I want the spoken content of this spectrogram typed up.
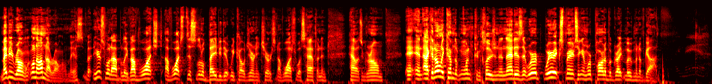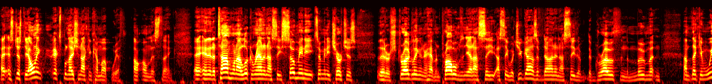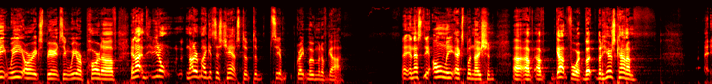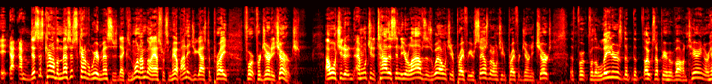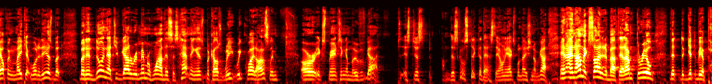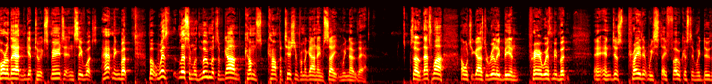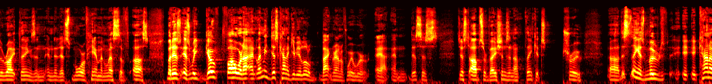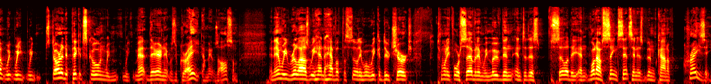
maybe wrong. Well, no, I'm not wrong on this, but here's what I believe. I've watched, I've watched this little baby that we call Journey Church, and I've watched what's happened and how it's grown. And, and I can only come to one conclusion, and that is that we're, we're experiencing and we're part of a great movement of God. Amen. It's just the only explanation I can come up with on, on this thing. And, and at a time when I look around and I see so many, so many churches that are struggling and they're having problems, and yet I see, I see what you guys have done, and I see the, the growth and the movement. And, I'm thinking we, we are experiencing, we are part of, and I, you know, not everybody gets this chance to, to see a great movement of God. And that's the only explanation uh, I've, I've, got for it. But, but here's kind of, it, I, this is kind of a message, this is kind of a weird message today, because one, I'm going to ask for some help. I need you guys to pray for, for Journey Church. I want you to I want you to tie this into your lives as well. I want you to pray for yourselves, but I want you to pray for Journey Church, for, for the leaders, the, the folks up here who are volunteering or helping make it what it is. But but in doing that, you've got to remember why this is happening is because we we quite honestly are experiencing a move of God. It's just I'm just going to stick to that. It's the only explanation I've got. And, and I'm excited about that. I'm thrilled that, to get to be a part of that and get to experience it and see what's happening. But, but with, listen, with movements of God comes competition from a guy named Satan. We know that. So that's why I want you guys to really be in prayer with me, but and just pray that we stay focused and we do the right things and, and that it's more of Him and less of us. But as, as we go forward, I, let me just kind of give you a little background of where we're at. And this is just observations, and I think it's true. Uh, this thing has moved. It, it kind of we, we, we started at Pickett School and we we met there and it was great. I mean, it was awesome. And then we realized we had to have a facility where we could do church 24 7, and we moved in, into this facility. And what I've seen since then has been kind of crazy.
